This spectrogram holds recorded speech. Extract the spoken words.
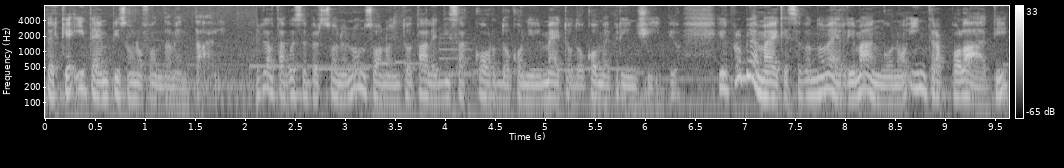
perché i tempi sono fondamentali. In realtà queste persone non sono in totale disaccordo con il metodo come principio. Il problema è che secondo me rimangono intrappolati,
